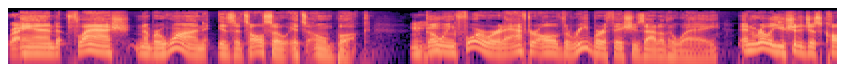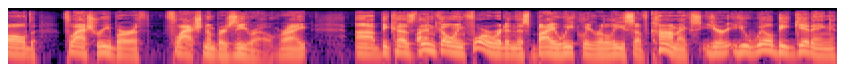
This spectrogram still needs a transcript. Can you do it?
Right. And Flash number one is it's also its own book. Mhm. Going forward, after all of the rebirth issues out of the way, and really you should have just called Flash Rebirth Flash number zero, right? Uh, because then going forward in this bi-weekly release of comics, you're you will be getting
